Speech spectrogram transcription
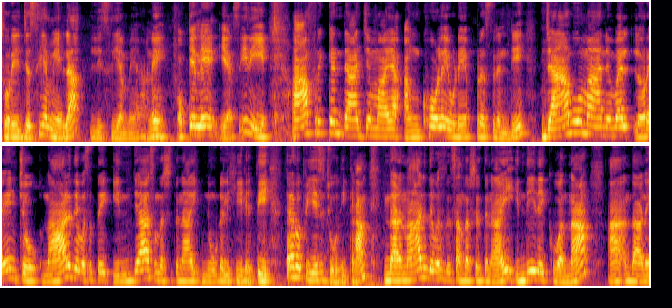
സോറി ജെസ്സി അമ്മയല്ല ലിസി അമ്മയാണ് ഓക്കെ അല്ലേ? യെസ് ഇനി ആഫ്രിക്കൻ രാജ്യമായ അങ്കോളയുടെ പ്രസിഡന്റ് ജാവോ മാനുവൽ ലൊറേൻചോ നാല് ദിവസത്തെ ഇന്ത്യ സന്ദർശനത്തിനായി ന്യൂഡൽഹിയിലെത്തി. ചിലപ്പോൾ പി എസ് ചോദിക്കാം. എന്താണ് നാല് ദിവസത്തെ സന്ദർശനത്തിനായി ഇന്ത്യയിലേക്ക് വന്ന എന്താണ്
